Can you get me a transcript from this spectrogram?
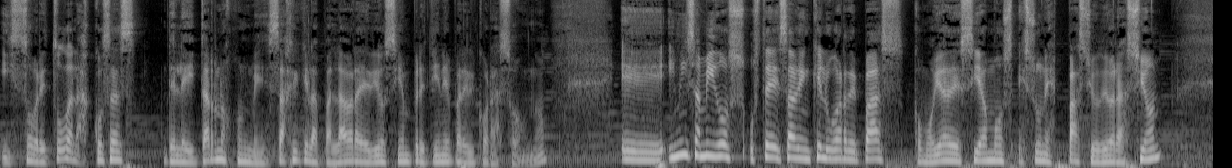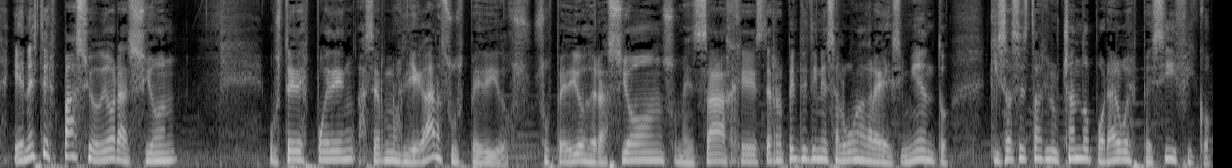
y sobre todas las cosas deleitarnos con un mensaje que la palabra de Dios siempre tiene para el corazón, ¿no? Eh, y mis amigos, ustedes saben que el lugar de paz, como ya decíamos, es un espacio de oración. Y en este espacio de oración ustedes pueden hacernos llegar sus pedidos, sus pedidos de oración, sus mensajes, de repente tienes algún agradecimiento, quizás estás luchando por algo específico,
